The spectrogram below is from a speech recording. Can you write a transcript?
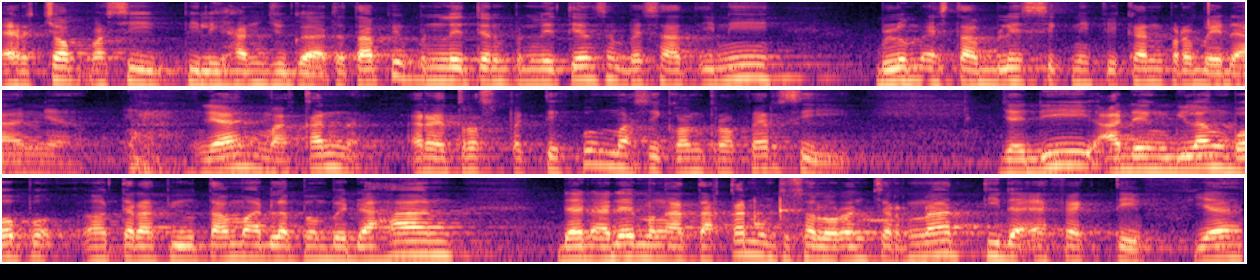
AirChop masih pilihan juga. Tetapi penelitian-penelitian sampai saat ini belum establish signifikan perbedaannya. ya, makan retrospektif pun masih kontroversi. Jadi ada yang bilang bahwa eh, terapi utama adalah pembedahan dan ada yang mengatakan untuk saluran cerna tidak efektif ya.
